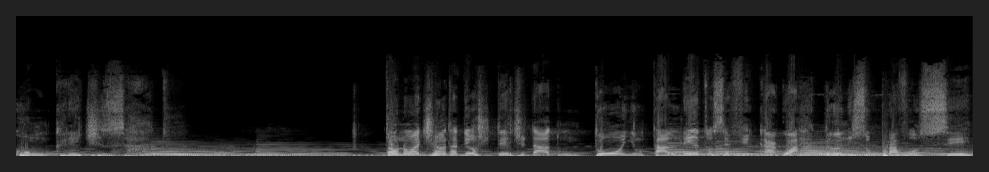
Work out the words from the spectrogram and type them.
concretizado. Então não adianta Deus ter te dado um dom e um talento, você ficar guardando isso para você.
